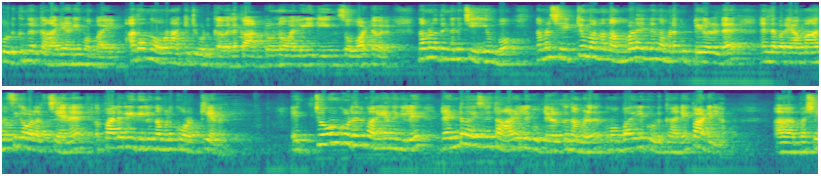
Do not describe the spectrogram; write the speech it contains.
കൊടുക്കുന്ന ഒരു കാര്യമാണ് ഈ മൊബൈൽ അതൊന്ന് ഓൺ ആക്കിയിട്ട് കൊടുക്കുക. വല്ല കാർട്ടൂണോ അല്ലെങ്കിൽ ഗെയിംസോ വാട്ട് എവർ നമ്മൾ അതിങ്ങനെ ചെയ്യുമ്പോൾ നമ്മൾ ശരിക്കും പറഞ്ഞാൽ നമ്മൾ തന്നെ നമ്മുടെ കുട്ടികളുടെ എന്താ പറയാ മാനസിക വളർച്ചേനെ പല രീതിയിലും നമ്മൾ കുറയ്ക്കുകയാണ്. ഏറ്റവും കൂടുതൽ പറയുകയാണെങ്കിൽ രണ്ട് വയസ്സിന് താഴെയുള്ള കുട്ടികൾക്ക് നമ്മൾ മൊബൈൽ കൊടുക്കാനേ പാടില്ല. പക്ഷെ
